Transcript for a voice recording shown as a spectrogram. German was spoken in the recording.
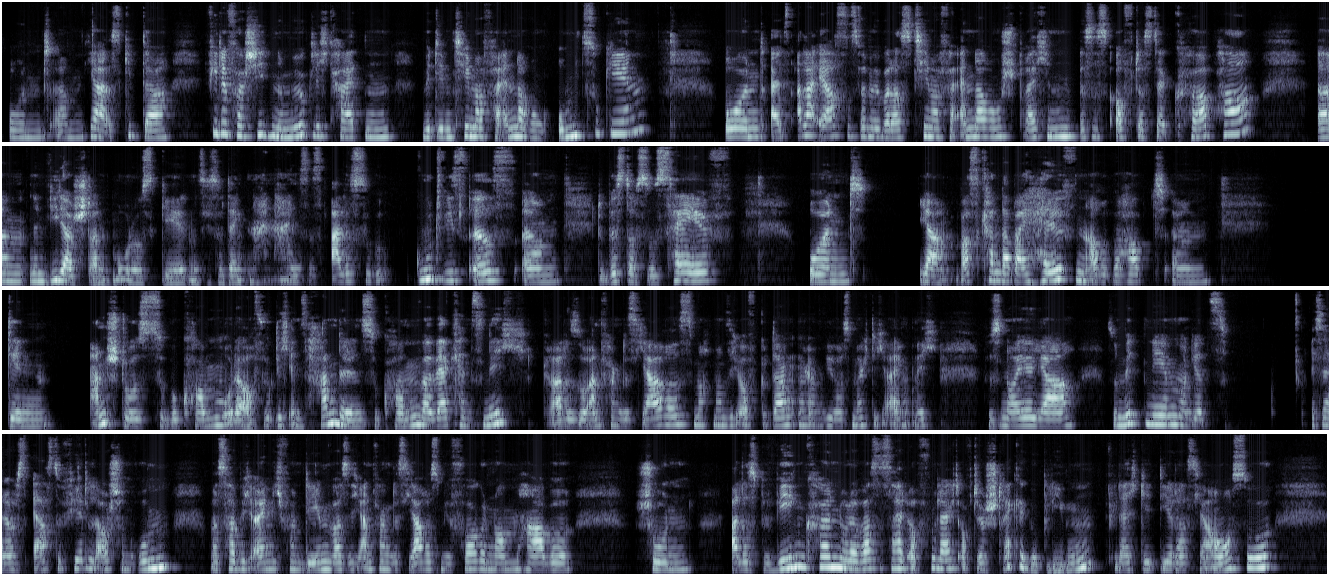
Und ähm, ja, es gibt da viele verschiedene Möglichkeiten, mit dem Thema Veränderung umzugehen. Und als allererstes, wenn wir über das Thema Veränderung sprechen, ist es oft, dass der Körper ähm, einen Widerstandmodus geht und sich so denkt, nein, nein, es ist alles so gut, wie es ist, ähm, du bist doch so safe. Und ja, was kann dabei helfen, auch überhaupt ähm, den Anstoß zu bekommen oder auch wirklich ins Handeln zu kommen, weil wer kennt's nicht? Gerade so Anfang des Jahres macht man sich oft Gedanken, irgendwie, was möchte ich eigentlich fürs neue Jahr so mitnehmen und jetzt ist ja das erste Viertel auch schon rum. Was habe ich eigentlich von dem, was ich Anfang des Jahres mir vorgenommen habe, schon alles bewegen können oder was ist halt auch vielleicht auf der Strecke geblieben? Vielleicht geht dir das ja auch so.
